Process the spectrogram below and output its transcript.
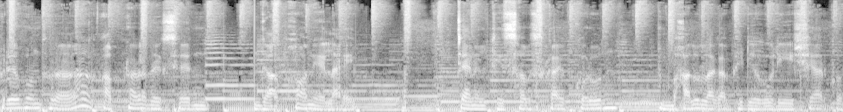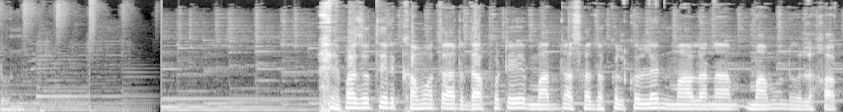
প্রিয় বন্ধুরা, আপনারা দেখছেন জাফন ফন এ লাইভ চ্যানেলটি সাবস্ক্রাইব করুন, ভালো লাগা ভিডিওগুলি শেয়ার করুন। হেফাজতের ক্ষমতার দাপটে মাদ্রাসা দখল করলেন মাওলানা মামুনুল হক।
